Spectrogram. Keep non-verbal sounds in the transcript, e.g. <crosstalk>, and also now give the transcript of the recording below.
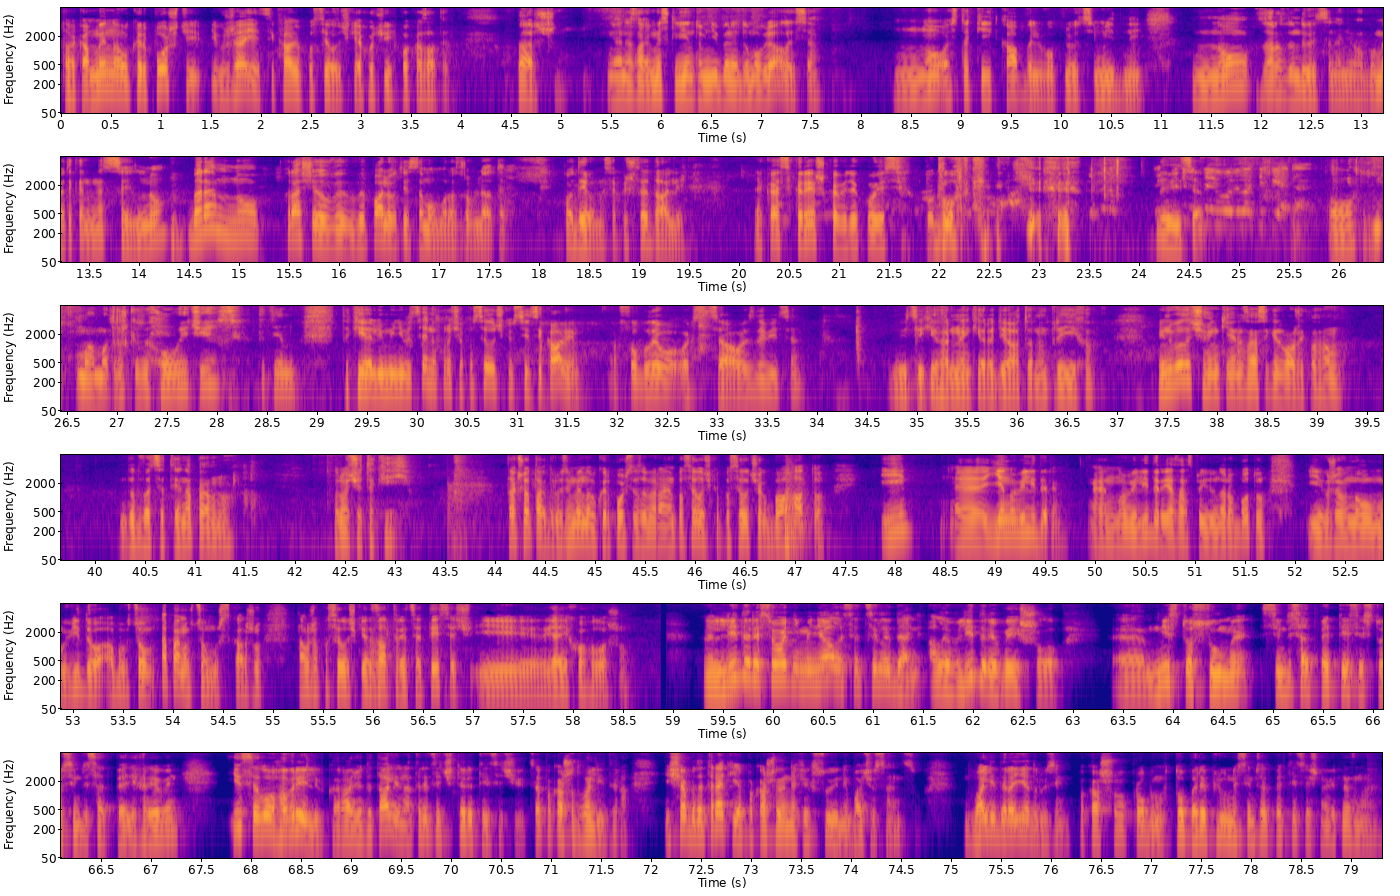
Так, а ми на Укрпошті і вже є цікаві посилочки, я хочу їх показати. Перше, я не знаю, ми з клієнтом ніби не домовлялися. Ну, ось такий кабель в опльоці мідний. Ну, зараз будемо дивитися на нього, бо ми таке не сильно беремо, але краще його випалювати і самому розробляти. Подивимося, пішли далі. Якась кришка від якоїсь подлодки. <laughs> Дивіться. О, тут мама трошки виховує чиїсь дитину. Такі алюмінієві цей. Ну, коротше, посилочки всі цікаві. Особливо ось ця, ось дивіться. Дивіться, який гарненький радіатор нам приїхав. Він величенький, я не знаю, скільки він важить, кілограм до 20, напевно. Коротше, такий. Так що так, друзі, ми на Укрпошті забираємо посилочки, посилочок багато. І е, є нові лідери. Е, нові лідери, я зараз прийду на роботу і вже в новому відео, або в цьому, напевно, в цьому ж скажу. Там вже посилочки за 30 тисяч, і я їх оголошу. Лідери сьогодні мінялися цілий день, але в лідери вийшло е, місто Суми 75 тисяч 175 гривень. І село Гаврилівка, радіодеталі на 34 тисячі. Це поки що два лідера. І ще буде третій, я поки що його не фіксую, не бачу сенсу. Два лідера є, друзі. Поки що пробуємо. Хто переплюне 75 тисяч, навіть не знаю.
